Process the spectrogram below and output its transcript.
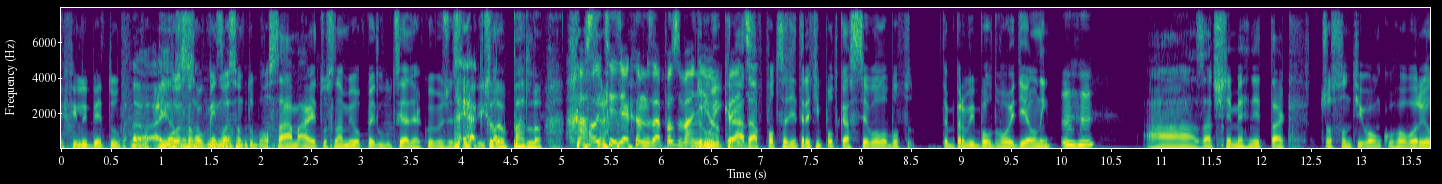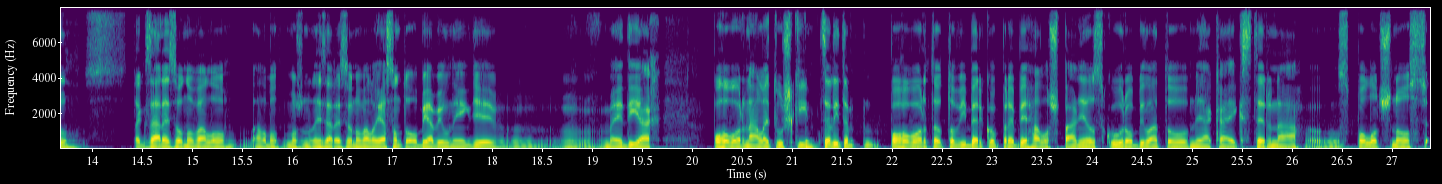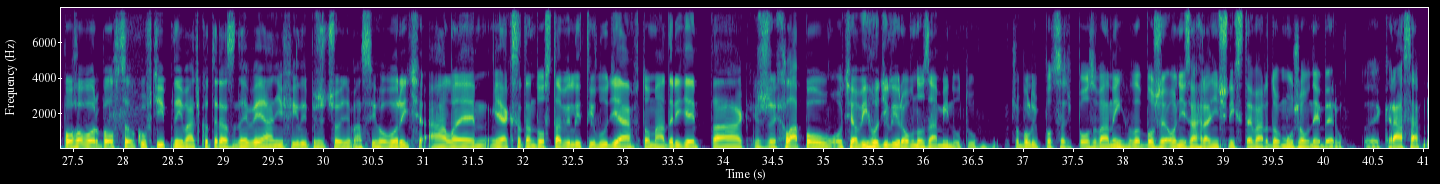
Aj Filip je tu. A ja Minule som som, minule som tu bol sám a je tu s nami opäť Lucia. Ďakujeme, že si Jak to prišla. dopadlo? Ahojte, ďakujem za pozvanie Druhýkrát a v podstate tretí podcast ste bol, lebo ten prvý bol dvojdielny. Mhm. A začneme hneď tak, čo som ti vonku hovoril. Tak zarezonovalo, alebo možno nezarezonovalo. Ja som to objavil niekde v, v, v médiách. Pohovor na letušky. Celý ten pohovor, to, to výberko prebiehalo v Španielsku, robila to nejaká externá e, spoločnosť. Pohovor bol v celku vtipný, Maťko teraz nevie, ani Filip, že čo idem asi hovoriť, ale jak sa tam dostavili tí ľudia v tom Madride, tak že chlapov odtiaľ vyhodili rovno za minútu, čo boli v podstate pozvaní, lebo že oni zahraničných stevardov mužov neberú. To je krása.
